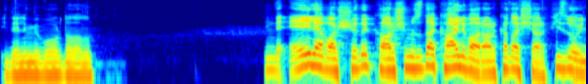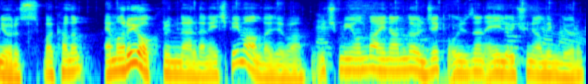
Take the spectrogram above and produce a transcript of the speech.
Gidelim bir ward alalım. Şimdi E ile başladık. Karşımızda Kyle var arkadaşlar. Fizz oynuyoruz. Bakalım. MR'ı yok rünlerden. HP mi aldı acaba? 3 milyonda aynı anda ölecek. O yüzden E ile 3'ünü alayım diyorum.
